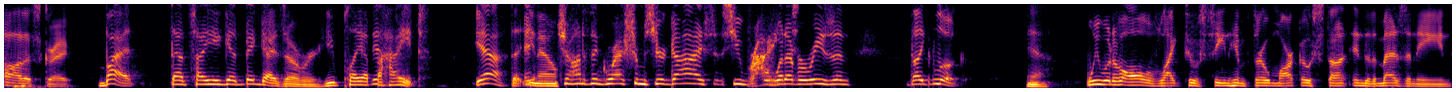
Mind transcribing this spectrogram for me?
Oh, that's great. But that's how you get big guys over. You play up the height. Yeah, That, you know- Jonathan Gresham's your guy since you for whatever reason. Like, look, Yeah. we would have all have liked to have seen him throw Marko Stunt into the mezzanine,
